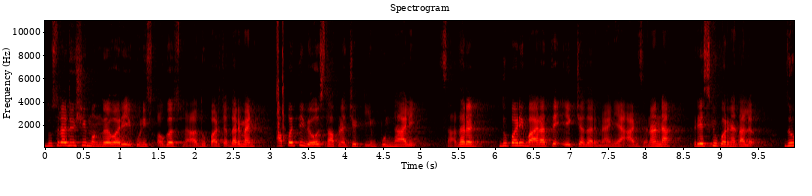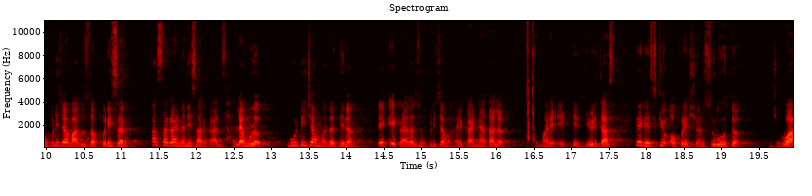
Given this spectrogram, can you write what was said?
दुसऱ्या दिवशी मंगळवारी एकोणीस ऑगस्टला दुपारच्या दरम्यान आपत्ती व्यवस्थापनाची टीम पुन्हा आली. साधारण दुपारी बारा ते एकच्या दरम्यान या आठ जणांना रेस्क्यू करण्यात आलं. झोपडीच्या बाजूचा परिसर हा सगळा नदीसारखा झाल्यामुळं बोटीच्या मदतीनं एक एकाला झोपडीच्या बाहेर काढण्यात आलं. सुमारे एक ते दीड तास हे रेस्क्यू ऑपरेशन सुरू होतं. जेव्हा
